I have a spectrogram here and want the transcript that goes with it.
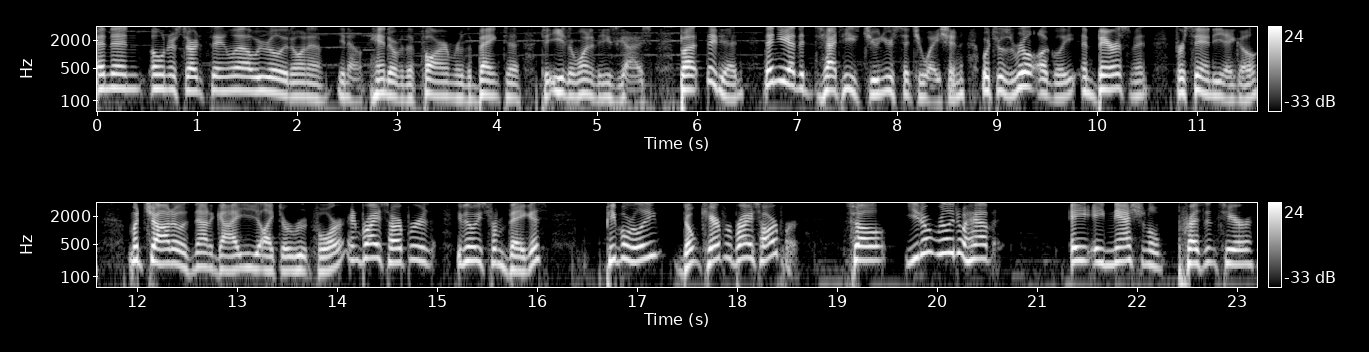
And then owners started saying, well, we really don't want to, you know, hand over the farm or the bank to to either one of these guys. But they did. Then you had the Tatis Jr. situation, which was real ugly, embarrassment for San Diego. Machado is not a guy you like to root for, and Bryce Harper is, even though he's from Vegas, people really don't care for Bryce Harper. So you don't really don't have a, a national presence here.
